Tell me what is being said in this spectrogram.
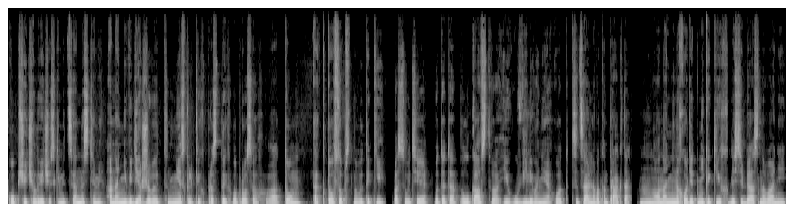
общечеловеческими ценностями, она не выдерживает нескольких простых вопросов о том, а кто, собственно, вы такие? По сути, вот это лукавство и увиливание от социального контракта, ну, она не находит никаких для себя оснований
